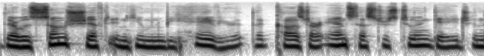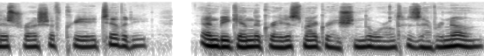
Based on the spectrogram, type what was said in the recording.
there was some shift in human behavior that caused our ancestors to engage in this rush of creativity and begin the greatest migration the world has ever known.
